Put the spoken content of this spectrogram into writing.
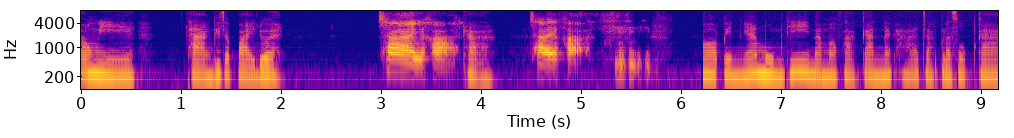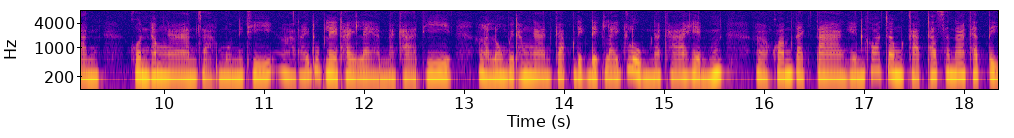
ต้องมีทางที่จะไปด้วย ใช่ค่ะค่ะ ใช่ค่ะ ก็เป็นแง่มุมที่นำมาฝากกันนะคะ จากประสบการณ์คนทำงานจากมูลนิธิไรทูเพลไทยแลนด์นะคะ ที่ลงไปทำงานกับเด็กๆ หลายกลุ่มนะคะ เห็นความแตกต่าง เห็นข้อจำกัดทัศนคติ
